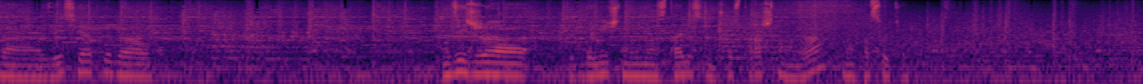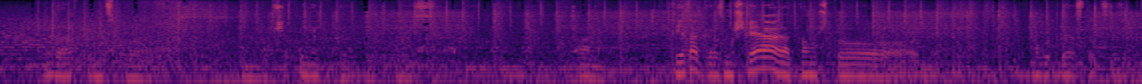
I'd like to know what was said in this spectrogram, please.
Да, здесь я отгадал. Но здесь же как бы лишнего не остались, ничего страшного, да? Ну, по сути. Ну да, в принципе. Вообще хуйня какая-то есть. Ладно. Я так размышляю о том, что могут ли остаться запасные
